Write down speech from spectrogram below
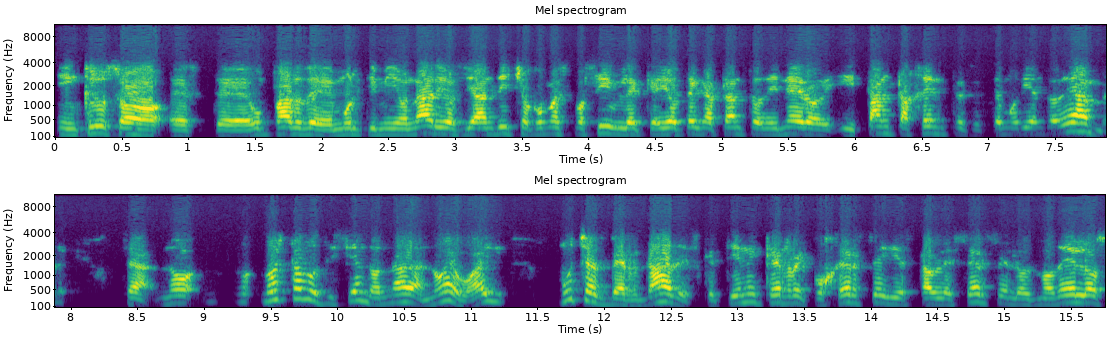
incluso este, un par de multimillonarios ya han dicho cómo es posible que yo tenga tanto dinero y tanta gente se esté muriendo de hambre. O sea, no, no, no estamos diciendo nada nuevo. Hay muchas verdades que tienen que recogerse y establecerse en los modelos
